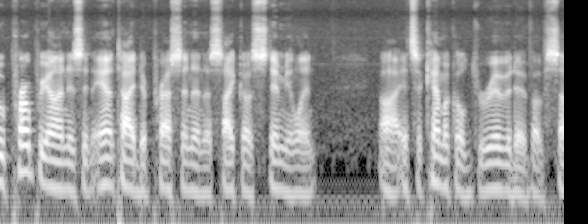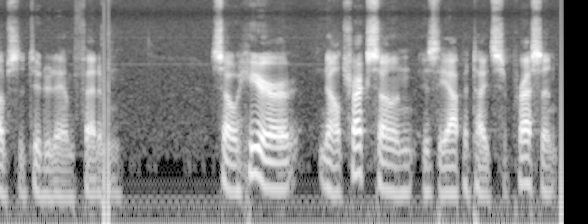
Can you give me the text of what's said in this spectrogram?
Bupropion is an antidepressant and a psychostimulant. Uh, it's a chemical derivative of substituted amphetamine. So here, naltrexone is the appetite suppressant,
